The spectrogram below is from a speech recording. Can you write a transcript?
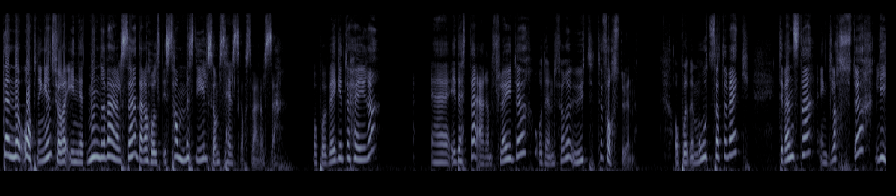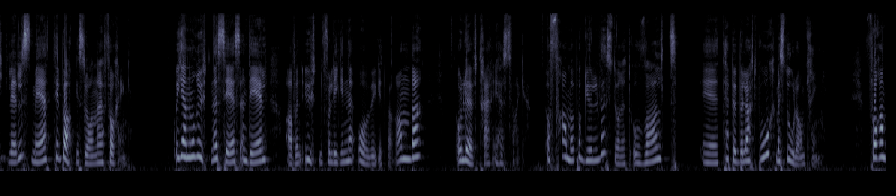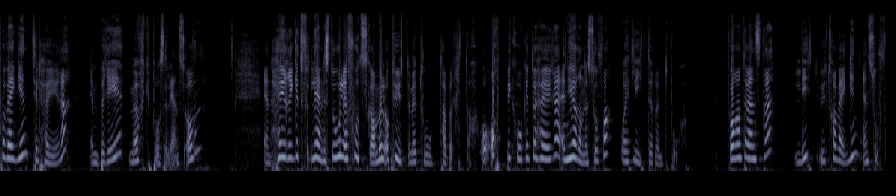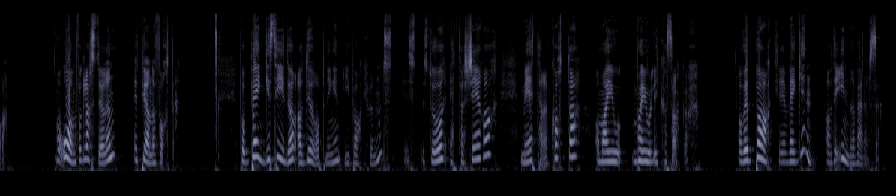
Denne åpningen fører inn i et mindre værelse der er holdt i samme stil som selskapsværelse. Og på veggen til høyre eh, i dette er en fløydør, og den fører ut til forstuen. Og på den motsatte vegg til venstre en glassdør, likeledes med tilbakeslående forheng. Og gjennom rutene ses en del av en utenforliggende overbygget veranda og løvtrær i høstfarge. Og framme på gulvet står et ovalt eh, teppebelagt bord med stoler omkring. Foran på veggen til høyre en bred, mørk porselensovn. En høyrygget lenestol, en fotskammel og pute med to taburetter. Og oppi kroken til høyre en hjørnesofa og et lite, rundt bord. Foran til venstre, litt ut fra veggen, en sofa. Og ovenfor glassdøren et pianoforte. På begge sider av døråpningen i bakgrunnen står etasjerer med terrakotta og majolikasaker. Og ved bakre veggen av det indre værelset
